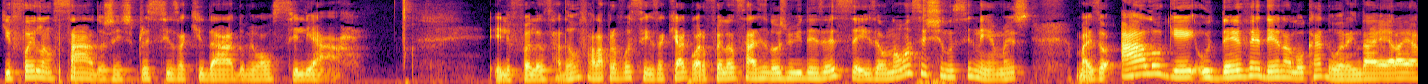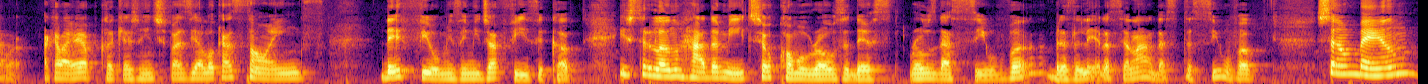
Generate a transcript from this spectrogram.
que foi lançado, gente, preciso aqui dar do meu auxiliar. Ele foi lançado, eu vou falar para vocês aqui agora, foi lançado em 2016. Eu não assisti nos cinemas, mas eu aluguei o DVD na locadora. Ainda era aquela época que a gente fazia locações de filmes em mídia física, estrelando Rada Mitchell como Rose, de, Rose da Silva, brasileira, sei lá, da, da Silva. Sean Ben,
